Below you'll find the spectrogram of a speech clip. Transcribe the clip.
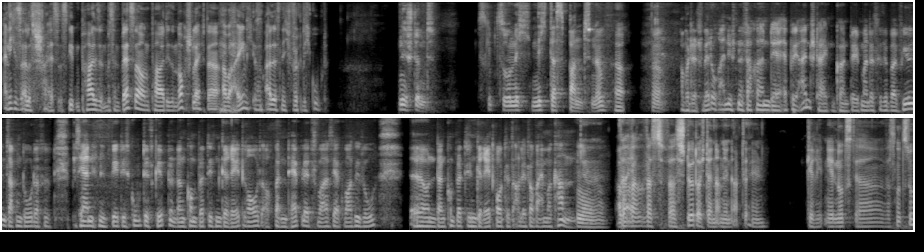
eigentlich ist alles scheiße. Es gibt ein paar, die sind ein bisschen besser und ein paar, die sind noch schlechter, aber eigentlich ist alles nicht wirklich gut. Nee, stimmt. Es gibt so nicht, nicht das Band, ne? Ja. Ja. Aber das wäre doch eigentlich eine Sache, an der Apple einsteigen könnte. Ich meine, das ist ja bei vielen Sachen so, dass es bisher nicht nichts wirklich Gutes gibt und dann kommt plötzlich ein Gerät raus. Auch bei den Tablets war es ja quasi so. Äh, Und dann kommt plötzlich ein Gerät raus, das alles auf einmal kann. Ja, ja. Aber Aber wa- was, was stört euch denn an den aktuellen Geräten? Ihr nutzt ja, was nutzt du?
